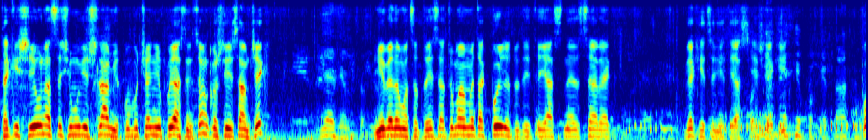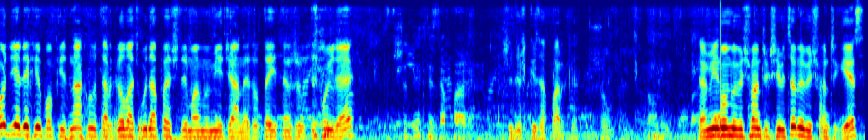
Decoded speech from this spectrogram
Takie się u nas to się mówi szlamik, po bocianie po jasnych. Co on kosztuje samczyk? Nie wiem co. Nie wiadomo co to jest, a tu mamy tak ile tutaj te jasne, serek. W jakiej cenie te jasne, jaśniaki? Po 15. Po dwie dychy, po 15, targować Budapeszty mamy miedziane, tutaj ten żółty po ile? Trzy dychy za parę. Trzy dyszki za parkę. Żółty skąd. Tam jest- mamy wyszwanczyk, siewicony wyszwanczyk jest.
